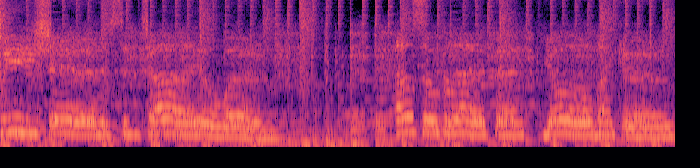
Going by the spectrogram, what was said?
We share this entire world. I'm so glad that you're my girl.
